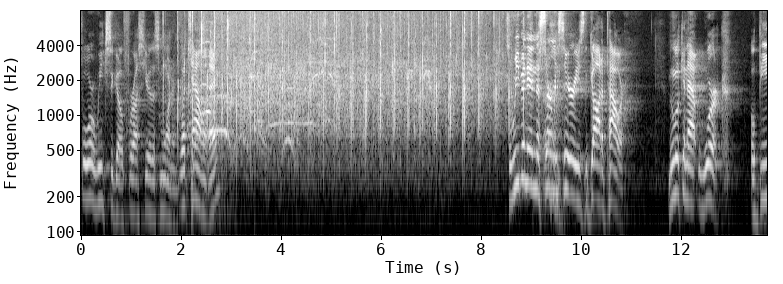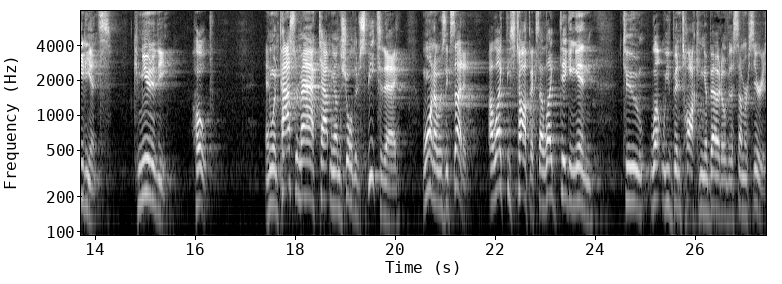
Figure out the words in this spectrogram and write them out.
four weeks ago for us here this morning. What talent, eh? So, we've been in the sermon series, The God of Power. We've been looking at work, obedience, community, hope. And when Pastor Mac tapped me on the shoulder to speak today, one, I was excited. I like these topics. I like digging in to what we've been talking about over the summer series.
